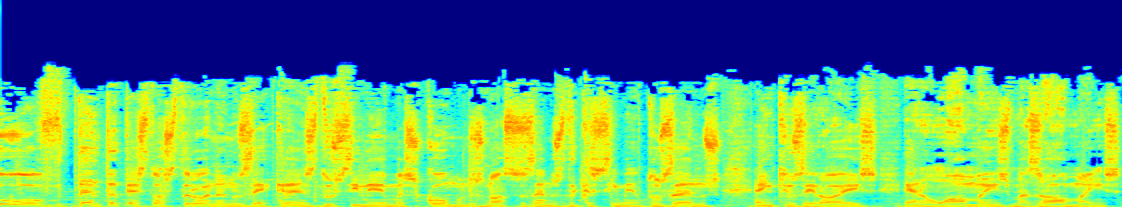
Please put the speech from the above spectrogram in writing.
Nunca houve tanta testosterona nos ecrãs dos cinemas como nos nossos anos de crescimento. Os anos em que os heróis eram homens, mas homens.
